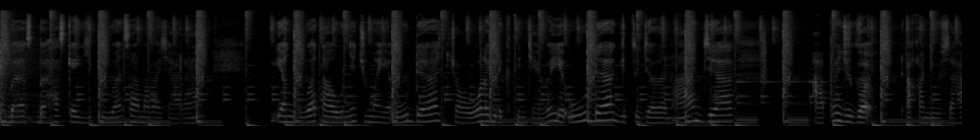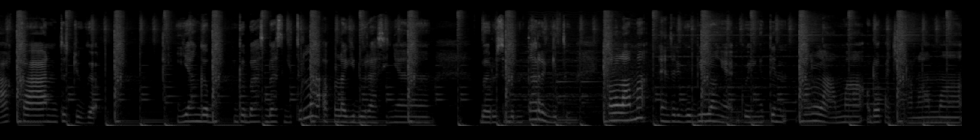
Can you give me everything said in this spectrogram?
ngebahas-bahas kayak gituan selama pacaran. Yang gue taunya cuma ya udah cowok lagi deketin cewek ya udah gitu. Jalan aja. Apa juga akan diusahakan. Terus juga ya nggak nggak bahas-bahas gitulah apalagi durasinya baru sebentar gitu. Kalau lama yang tadi gue bilang ya gue ingetin kalau lama udah pacaran lama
